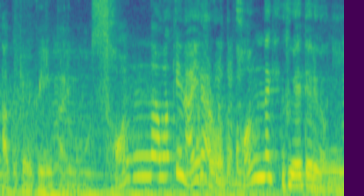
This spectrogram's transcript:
各教育委員会も、そんなわけないだろうとこんだけ増えてるのに、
